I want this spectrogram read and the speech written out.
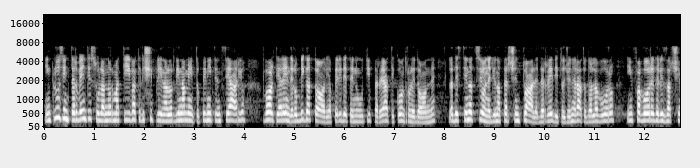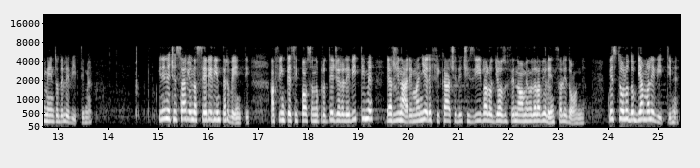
inclusi interventi sulla normativa che disciplina l'ordinamento penitenziario volti a rendere obbligatoria per i detenuti per reati contro le donne la destinazione di una percentuale del reddito generato dal lavoro in favore del risarcimento delle vittime. Quindi è necessaria una serie di interventi affinché si possano proteggere le vittime e arginare in maniera efficace e decisiva l'odioso fenomeno della violenza alle donne. Questo lo dobbiamo alle vittime,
